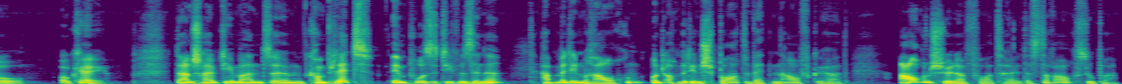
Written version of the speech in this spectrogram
Oh, okay. Dann schreibt jemand, ähm, komplett im positiven Sinne, habe mit dem Rauchen und auch mit den Sportwetten aufgehört. Auch ein schöner Vorteil, das ist doch auch super.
